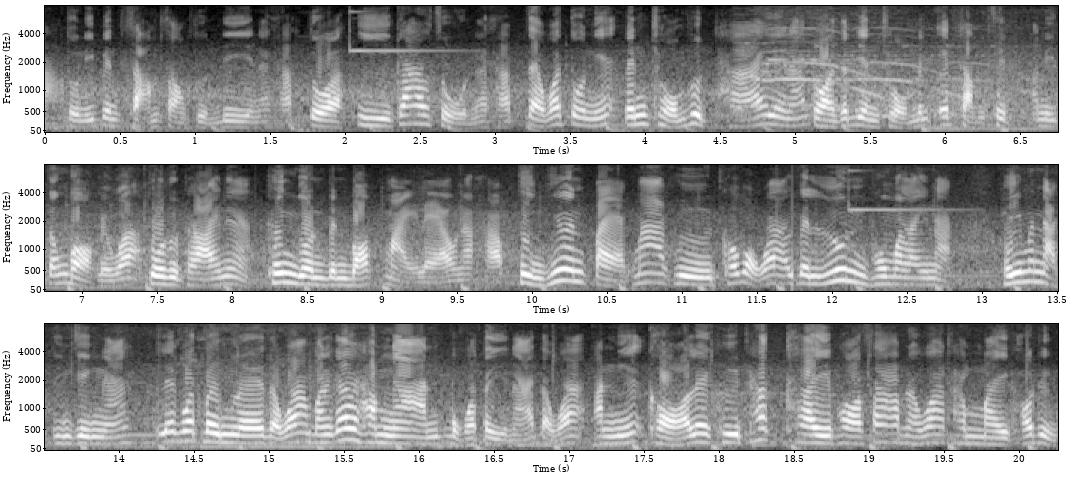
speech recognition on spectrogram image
3 ตัวนี้เป็น 320D นะครับ ตัว E 9 0 นะครับ แต่ว่าตัวนี้เป็นโฉมสุดท้ายเลยนะ ก่อนจะเปลี่ยนโฉมเป็น F 3 0 อันนี้ต้องบอกเลยว่าตัวสุดท้ายเนี่ย เครื่องยนต์เป็นบล็อกใหม่แล้วนะครับ สิ่งที่มันแปลกมากคือเขาบอกว่าเป็นรุ่นพวงมาลัยหนัก เฮ้ยมันหนักจริง ๆ นะ เรียกว่าตึงเลยแต่ว่ามันก็ทำงานปกตินะ แต่ว่าอันนี้ขอเลยคือถ้าใครพอทราบนะว่าทำไมเขาถึง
